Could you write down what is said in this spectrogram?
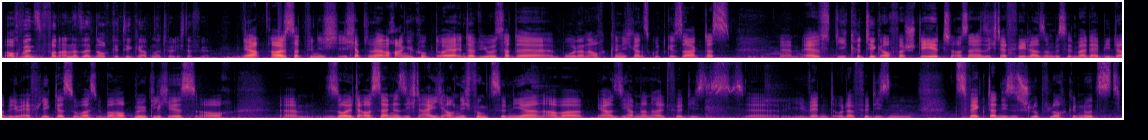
Auch wenn es von anderen Seiten auch Kritik gab, natürlich dafür. Ja, aber das hat, finde ich, ich habe es mir noch angeguckt, euer Interview, es hat der Bo dann auch, finde ich, ganz gut gesagt, dass ähm, er die Kritik auch versteht. Aus seiner Sicht der Fehler so ein bisschen bei der BWF liegt, dass sowas überhaupt möglich ist. Auch ähm, sollte aus seiner Sicht eigentlich auch nicht funktionieren, aber ja, sie haben dann halt für dieses äh, Event oder für diesen Zweck dann dieses Schlupfloch genutzt.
